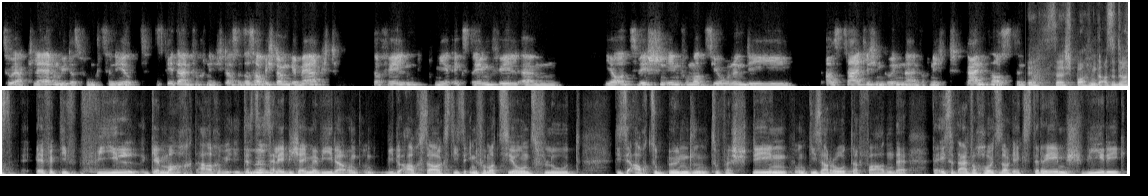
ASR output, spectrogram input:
zu erklären, wie das funktioniert. Das geht einfach nicht. Also das habe ich dann gemerkt. Da fehlen mir extrem viel ähm, ja, Zwischeninformationen, die aus zeitlichen Gründen einfach nicht reinpassten. Ja, sehr spannend. Also du hast effektiv viel gemacht, auch das, das mhm. erlebe ich ja immer wieder. Und, und wie du auch sagst, diese Informationsflut, diese auch zu bündeln, zu verstehen mhm. und dieser rote Faden, der, der ist halt einfach heutzutage extrem schwierig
